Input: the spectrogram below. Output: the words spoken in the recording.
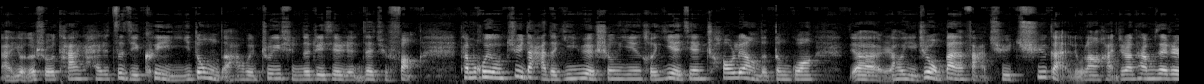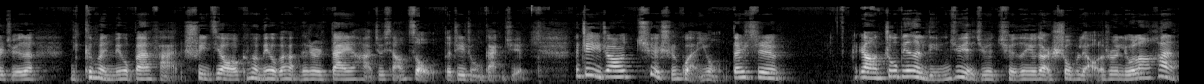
啊，有的时候它还是自己可以移动的，还会追寻的这些人再去放。他们会用巨大的音乐声音和夜间超亮的灯光，呃，然后以这种办法去驱赶流浪汉，就让他们在这儿觉得。你根本没有办法睡觉，根本没有办法在这儿待哈，就想走的这种感觉。那这一招确实管用，但是。让周边的邻居也觉觉得有点受不了了，说流浪汉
